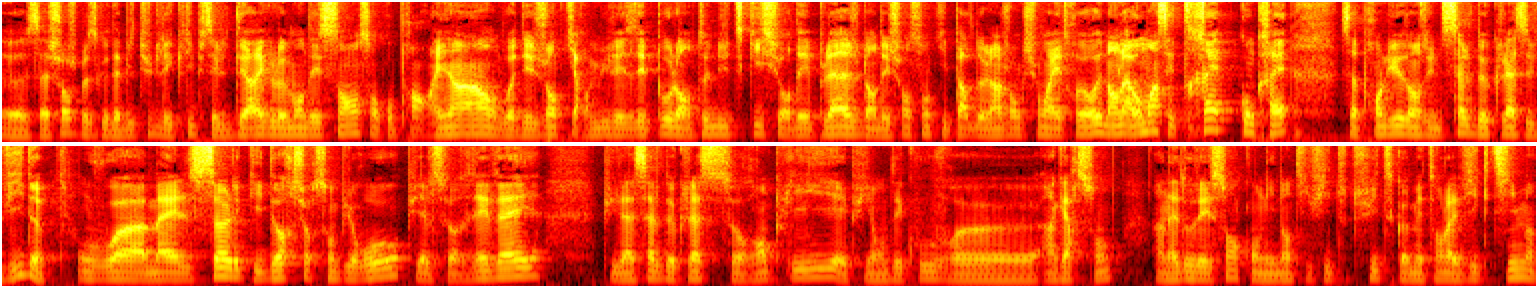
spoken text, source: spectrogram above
Euh, ça change parce que d'habitude les clips c'est le dérèglement des sens, on comprend rien, on voit des gens qui remuent les épaules en tenue de ski sur des plages dans des chansons qui parlent de l'injonction à être heureux. Non là au moins c'est très concret, ça prend lieu dans une salle de classe vide. On voit Maëlle seule qui dort sur son bureau, puis elle se réveille, puis la salle de classe se remplit. Et puis on découvre euh, un garçon, un adolescent qu'on identifie tout de suite comme étant la victime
